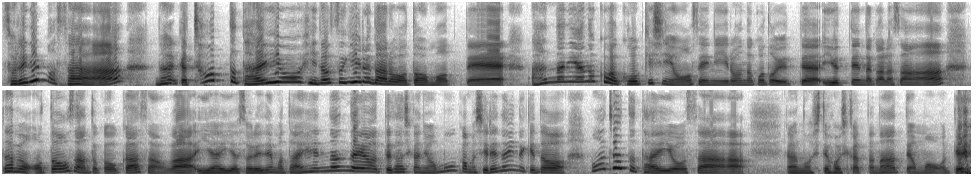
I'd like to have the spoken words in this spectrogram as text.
それでもさなんかちょっと対応ひどすぎるだろうと思ってあんなにあの子は好奇心旺盛にいろんなことを言って言ってんだからさ多分お父さんとかお母さんはいやいやそれでも大変大変なんだよって確かに思うかもしれないんだけどもうちょっと対応さあのしてほしかったなって思うわけ。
